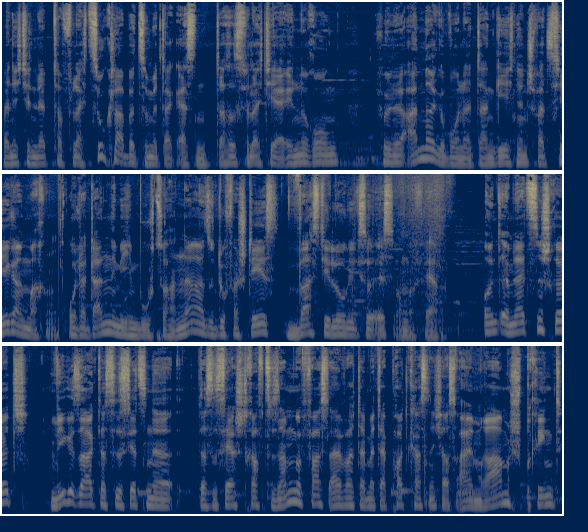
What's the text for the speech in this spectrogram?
Wenn ich den Laptop vielleicht zuklappe zum Mittagessen, das ist vielleicht die Erinnerung für eine andere Gewohnheit. Dann gehe ich einen Spaziergang machen. Oder dann nehme ich ein Buch zur Hand. Ne? Also du verstehst, was die Logik so ist ungefähr. Und im letzten Schritt, wie gesagt, das ist jetzt eine, das ist sehr straff zusammengefasst, einfach damit der Podcast nicht aus allem Rahmen springt.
